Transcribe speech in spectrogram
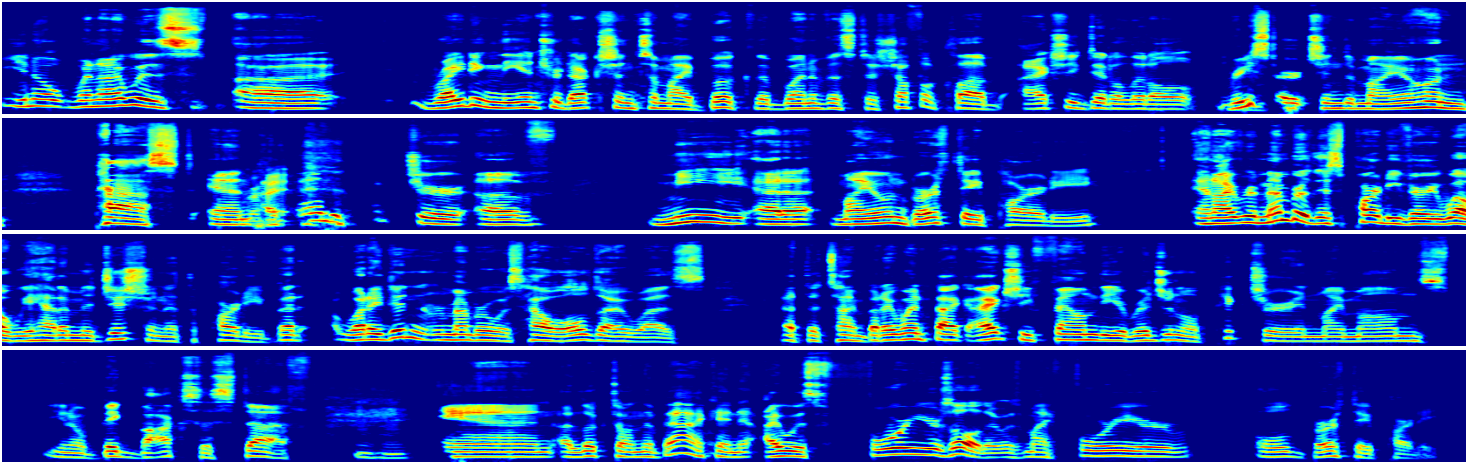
you know, when I was uh, writing the introduction to my book, The Buena Vista Shuffle Club, I actually did a little mm-hmm. research into my own past, and right. I found a picture of me at a, my own birthday party and I remember this party very well. We had a magician at the party, but what I didn't remember was how old I was at the time. But I went back, I actually found the original picture in my mom's, you know, big box of stuff. Mm-hmm. And I looked on the back and I was four years old. It was my four year old birthday party.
